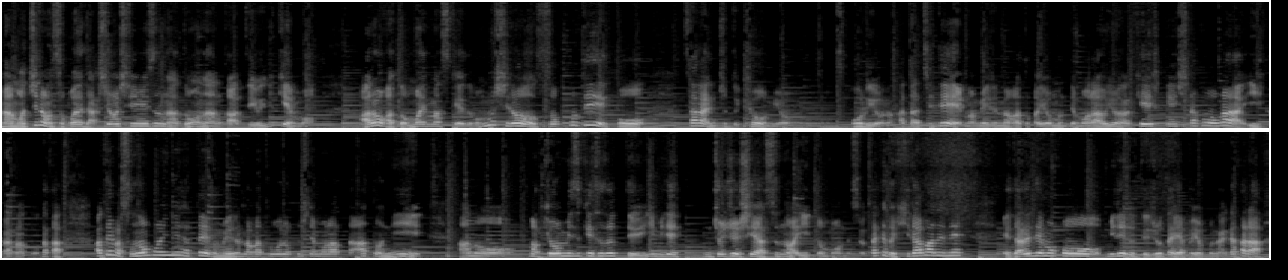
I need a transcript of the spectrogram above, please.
まあもちろんそこで出し惜しみするのはどうなんかっていう意見もあろうかと思いますけれども、むしろそこでこう、さらにちょっと興味をおるような形で、まあ、メルマガとか読んでもらうような形式にした方がいいかなと。だから、例えばその後にね、例えばメルマガ登録してもらった後に、あの、まあ、興味づけするっていう意味で、ちょいちょいシェアするのはいいと思うんですよ。だけど、平場でね、誰でもこう、見れるっていう状態はやっぱ良くない。だから、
